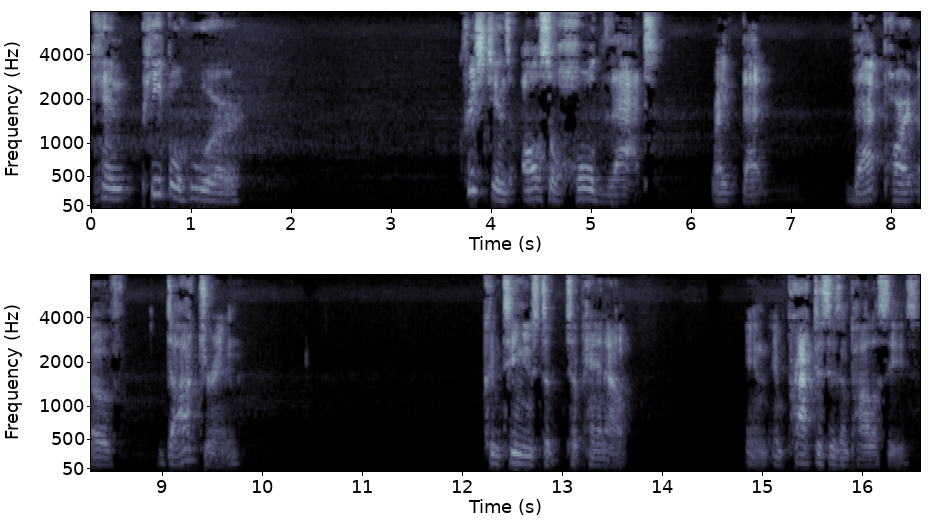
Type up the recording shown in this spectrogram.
can people who are Christians also hold that right that that part of doctrine continues to, to pan out in, in practices and policies,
